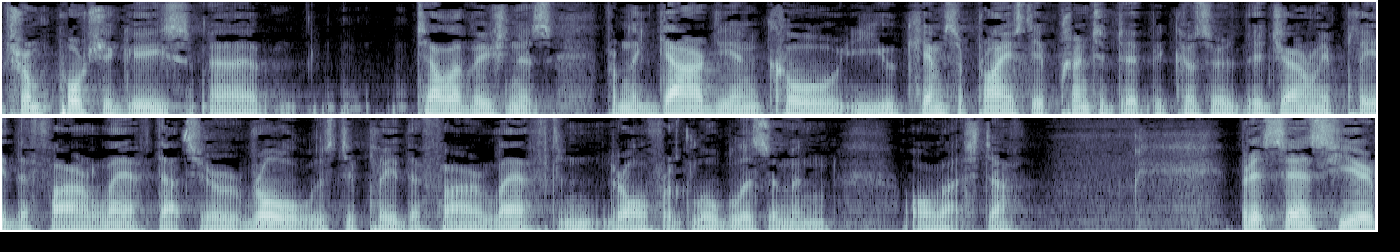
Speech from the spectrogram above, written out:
from Portuguese uh, television. It's from the Guardian Co. UK. I'm surprised they printed it because they generally play the far left. That's their role, is to play the far left, and they're all for globalism and all that stuff. But it says here,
